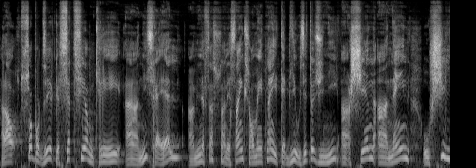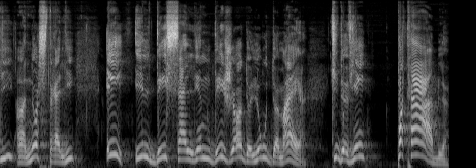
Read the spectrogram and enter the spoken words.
Alors, tout ça pour dire que cette firme créée en Israël en 1965 sont maintenant établies aux États-Unis, en Chine, en Inde, au Chili, en Australie, et ils dessalinent déjà de l'eau de mer qui devient potable.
